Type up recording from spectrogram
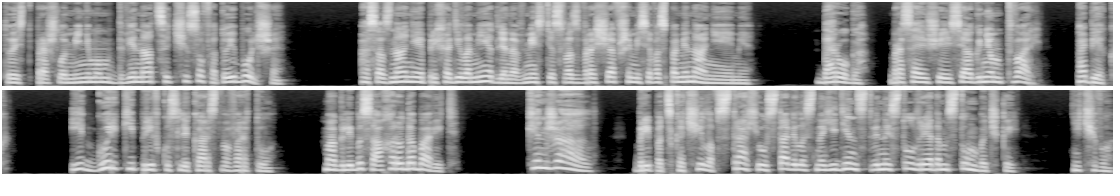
то есть прошло минимум 12 часов, а то и больше. Осознание приходило медленно вместе с возвращавшимися воспоминаниями. Дорога, бросающаяся огнем тварь, побег. И горький привкус лекарства во рту. Могли бы сахару добавить. «Кинжал!» Бри подскочила, в страхе уставилась на единственный стул рядом с тумбочкой. Ничего,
